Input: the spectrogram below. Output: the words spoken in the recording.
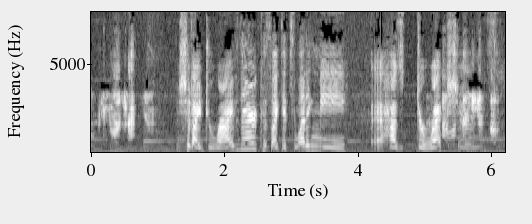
locate or track him. Should I drive there? Because, like, it's letting me, it has I would say directions.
